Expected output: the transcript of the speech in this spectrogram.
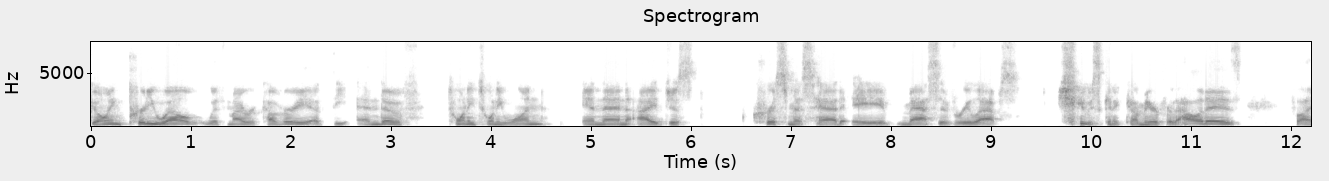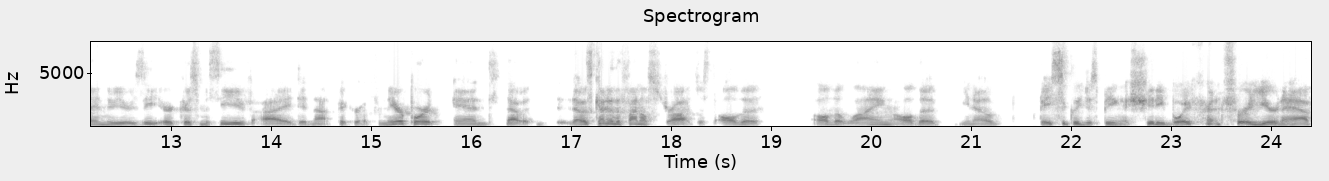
going pretty well with my recovery at the end of 2021. And then I just, Christmas had a massive relapse. She was going to come here for the holidays, fly in New Year's Eve or Christmas Eve. I did not pick her up from the airport, and that was that was kind of the final straw. Just all the all the lying, all the, you know, basically just being a shitty boyfriend for a year and a half.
